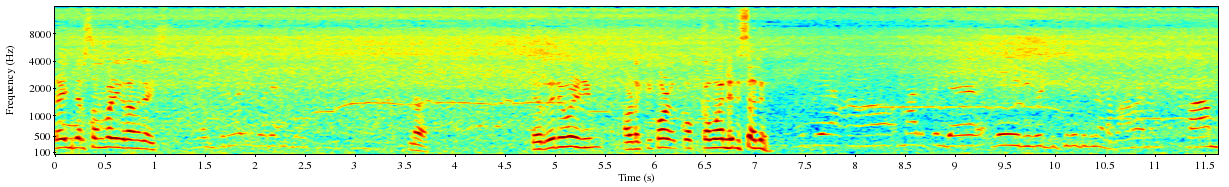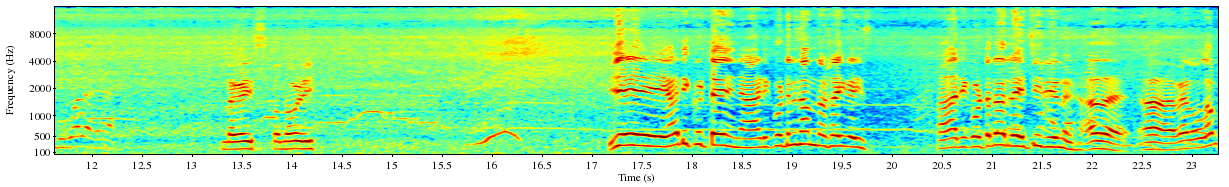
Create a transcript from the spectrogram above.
ഡേഞ്ചർ സോൺ വഴികളാണ് കൈസ് ചെറിയൊരു വഴിയും അവിടേക്ക് കൊക്ക പോലെ ഒരു സ്ഥലം മരത്തിന്റെ വേര് വെടിച്ച് കിടക്കുന്നുണ്ട് പറയണ പാമ്പ് പോലെ അല്ലേ? എന്താ കൈസ് വന്ന വഴി. ഏ ആടിക്കുട്ടൻ. ആടിക്കുട്ടന് സന്തോഷായി കൈസ് ആദിക്കുട്ടൻ ഒരേ ചിരിയാണ്. അതെ. ആ വെള്ളം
